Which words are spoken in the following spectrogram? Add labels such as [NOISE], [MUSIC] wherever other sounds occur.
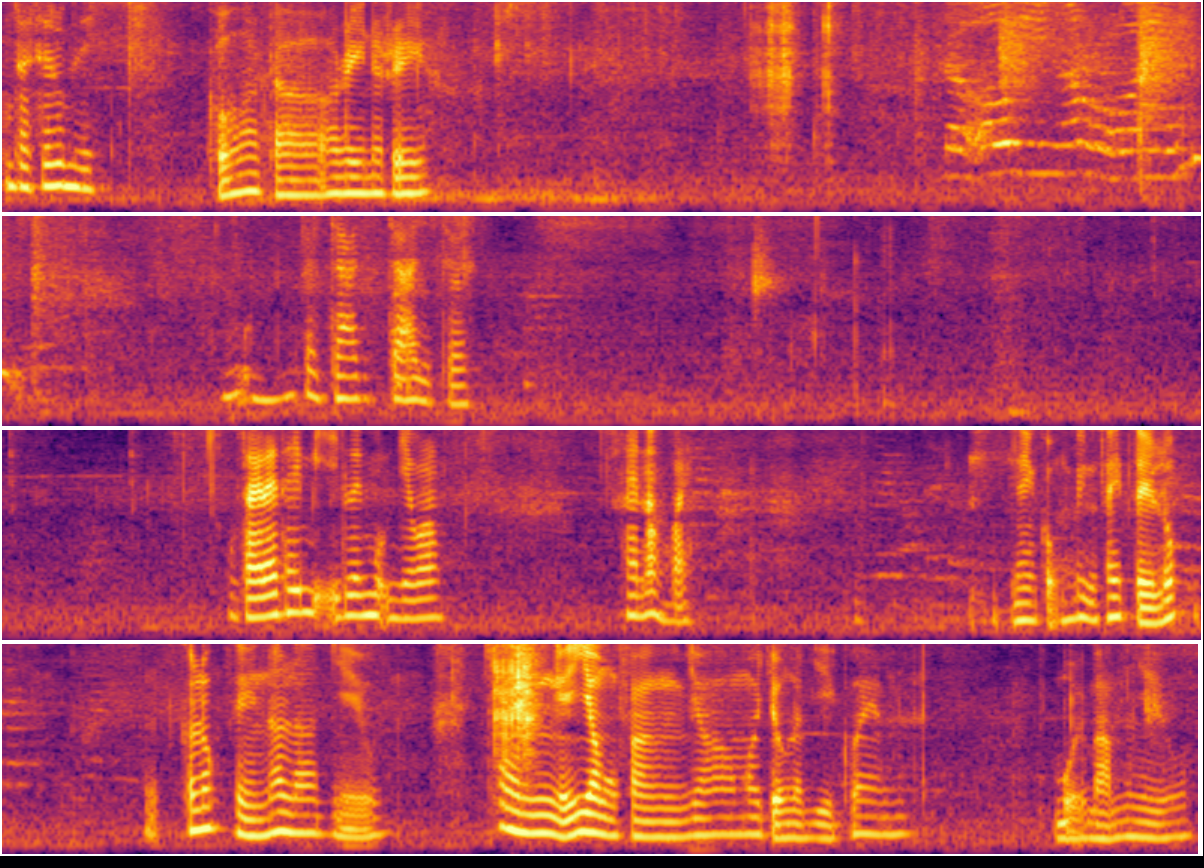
Ông xài serum gì? của The Ordinary Uống Chai chai chai chai gì trời Ông xài đây thấy bị lên mụn nhiều không? Hay nóng vậy? em cũng biết thấy tùy lúc có lúc thì nó lên nhiều em nghĩ do một phần do môi trường làm việc của em nữa. bụi bặm nhiều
